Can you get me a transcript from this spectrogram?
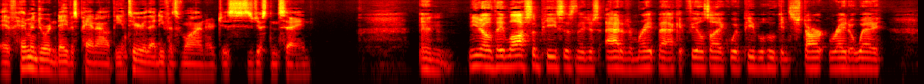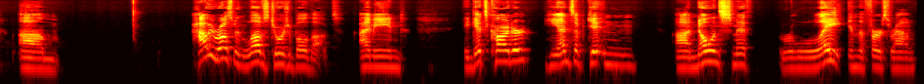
If him and Jordan Davis pan out, the interior of that defensive line are just just insane. and you know they lost some pieces and they just added them right back. It feels like with people who can start right away. Um, Howie Roseman loves Georgia Bulldogs. I mean, he gets Carter. He ends up getting uh, Nolan Smith late in the first round.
